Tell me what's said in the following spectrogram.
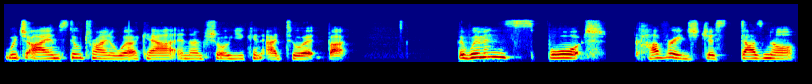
which I am still trying to work out, and I'm sure you can add to it, but the women's sport coverage just does not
